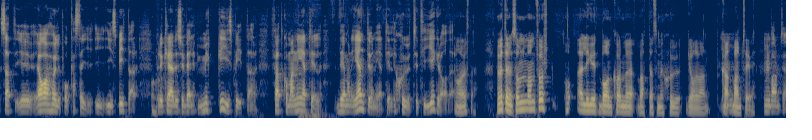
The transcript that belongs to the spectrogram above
Så att eh, jag höll ju på att kasta i, i isbitar. Och det krävdes ju väldigt mycket isbitar för att komma ner till det man egentligen är ner till, 7 till 10 grader. Ja, just det. Men vänta nu, så om man först ligger i ett badkar med vatten som är 7 grader varmt, Mm. varmt säger vi. Mm, varmt ja.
